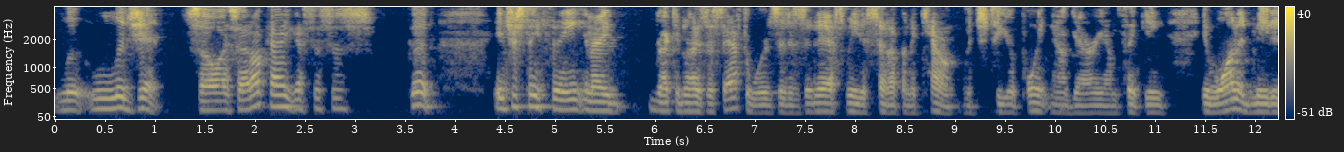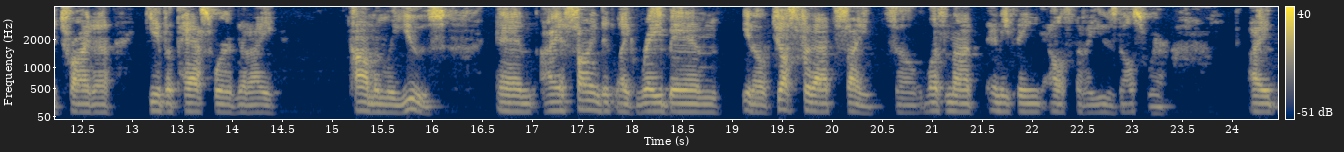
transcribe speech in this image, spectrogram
le- legit. So I said, okay, I guess this is good. Interesting thing, and I recognize this afterwards is it asked me to set up an account which to your point now gary i'm thinking it wanted me to try to give a password that i commonly use. And i assigned it like ray-ban you know just for that site. So it was not anything else that i used elsewhere. I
